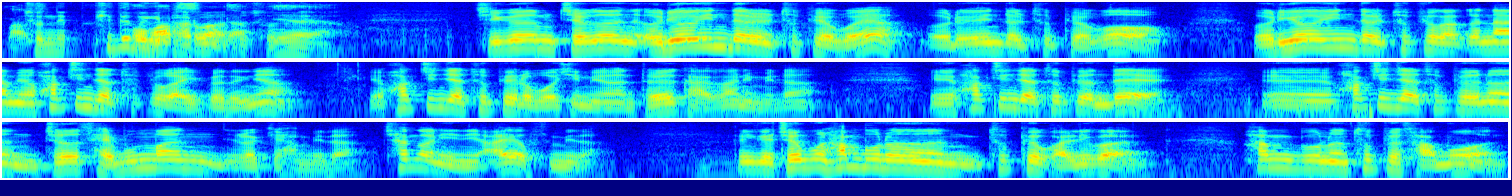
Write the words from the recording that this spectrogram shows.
맞- 좋네. 피드백이 바로 고맙습니다. 와서 좋네요. 예. 지금 저건 의료인들 투표고요. 의료인들 투표고 의료인들 투표가 끝나면 확진자 투표가 있거든요. 이 확진자 투표를 보시면 더 가관입니다. 이 확진자 투표인데 에, 확진자 투표는 저 세 분만 이렇게 합니다. 참관인이 아예 없습니다. 그러니까 저분 한 분은 투표 관리관, 한 분은 투표 사무원,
